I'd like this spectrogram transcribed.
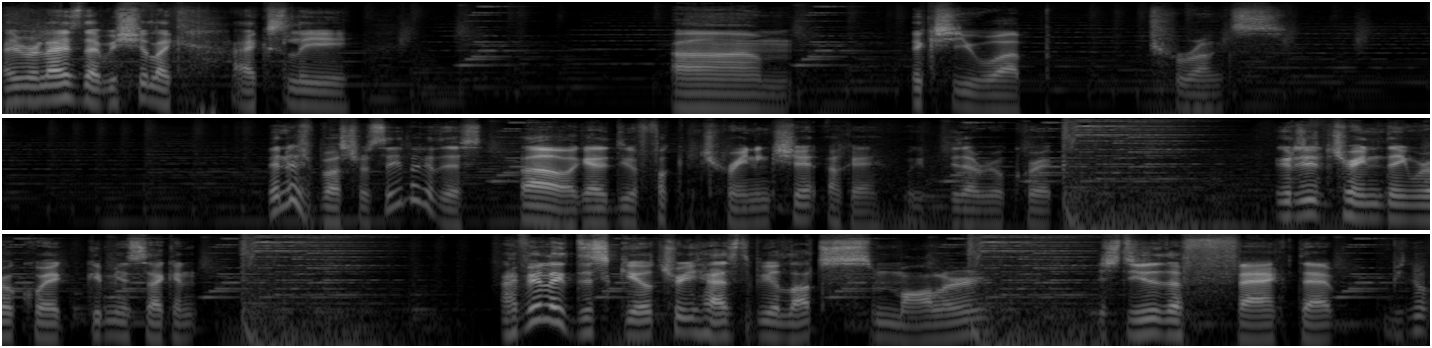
I realized that we should like actually um fix you up, Trunks. Finish Buster. See, look at this. Oh, I gotta do a fucking training shit. Okay, we can do that real quick. We gotta do the training thing real quick. Give me a second. I feel like this skill tree has to be a lot smaller, just due to the fact that you know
